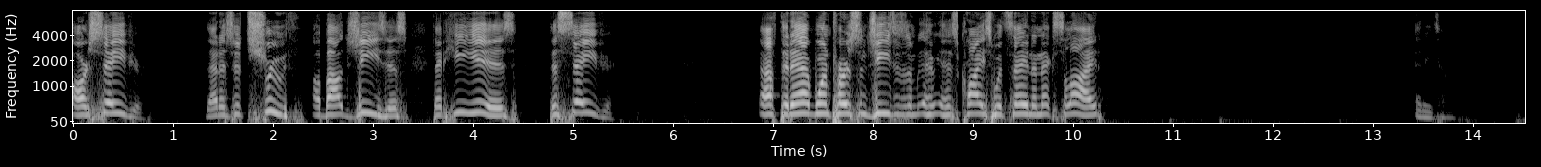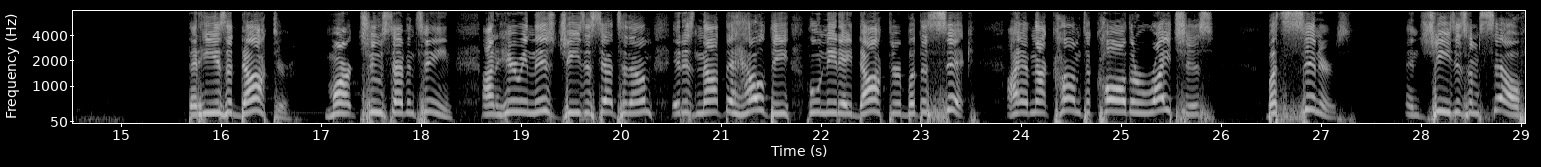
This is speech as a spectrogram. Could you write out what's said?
our Savior. That is the truth about Jesus, that He is the Savior. After that, one person, Jesus his Christ, would say in the next slide, anytime, that He is a doctor. Mark 2:17. On hearing this, Jesus said to them, "It is not the healthy who need a doctor, but the sick. I have not come to call the righteous, but sinners." And Jesus himself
